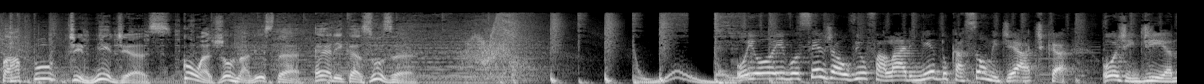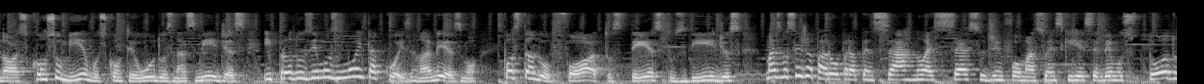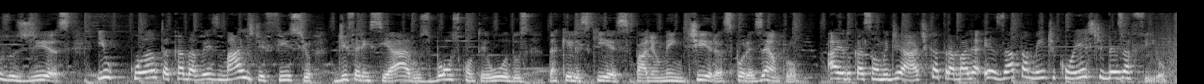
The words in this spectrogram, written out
Papo de Mídias, com a jornalista Érica Azusa. Oi, oi, você já ouviu falar em educação midiática? Hoje em dia, nós consumimos conteúdos nas mídias e produzimos muita coisa, não é mesmo? Postando fotos, textos, vídeos, mas você já parou para pensar no excesso de informações que recebemos todos os dias e o quanto é cada vez mais difícil diferenciar os bons conteúdos daqueles que espalham mentiras, por exemplo? A educação midiática trabalha exatamente com este desafio.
